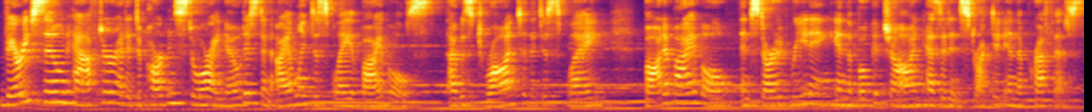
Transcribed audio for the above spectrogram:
Very soon after, at a department store, I noticed an island display of Bibles. I was drawn to the display, bought a Bible, and started reading in the book of John as it instructed in the preface.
